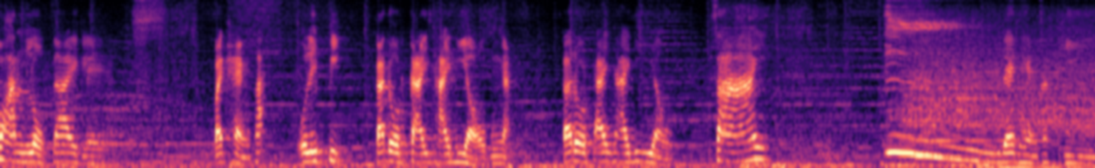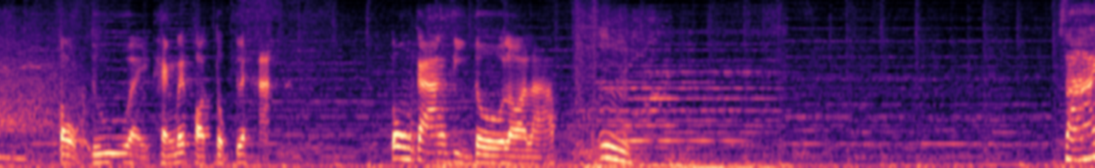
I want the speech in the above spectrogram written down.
ฟันหลบได้อีกแล้ว ไปแข่งซะโอลิมปิก กระโดดไกลชายเดี่ยวมึงอะกระโดดไกลชายเดี่ยว ซ้ายอือได้แทงสักที ตบด้วย แทงไม่พอตบด้วยฮะตรงกลางสี่โตรอรับ อืมซ้าย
